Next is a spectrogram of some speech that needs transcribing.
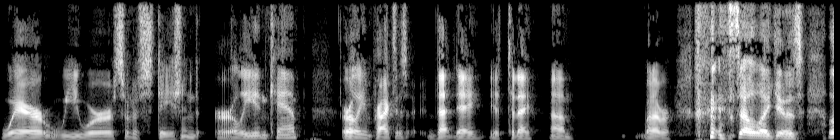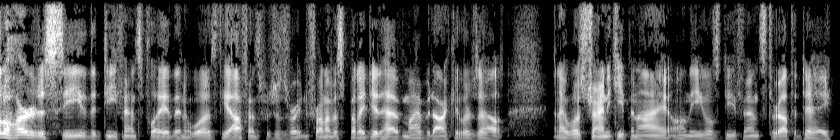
where we were sort of stationed early in camp, early in practice that day, yeah, today. Um, whatever. so like it was a little harder to see the defense play than it was the offense, which was right in front of us. But I did have my binoculars out, and I was trying to keep an eye on the Eagles' defense throughout the day.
